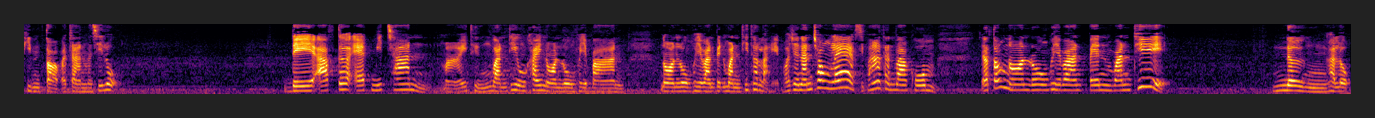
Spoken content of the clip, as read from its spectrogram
พิมพ์ตอบอาจารย์มาสิลูก day after admission หมายถึงวันที่คนไข้นอนโรงพยาบาล นอนโรงพยาบาลเป็นวันที่เท่าไหร่ เพราะฉะนั้นช่องแรก 15 ธันวาคม จะต้องนอนโรงพยาบาลเป็นวันที่หนึ่งค่ะลูก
